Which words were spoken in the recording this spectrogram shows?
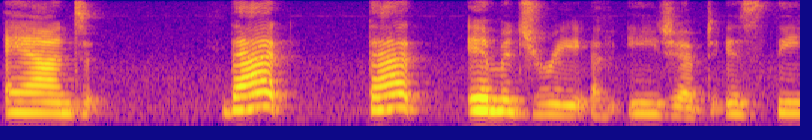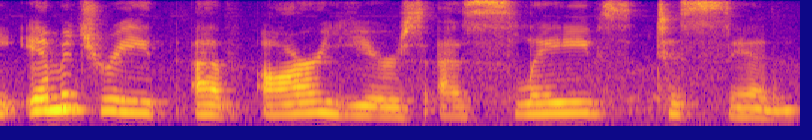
And that that imagery of Egypt is the imagery of our years as slaves to sin.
